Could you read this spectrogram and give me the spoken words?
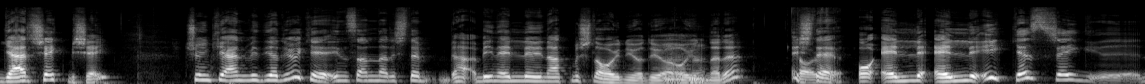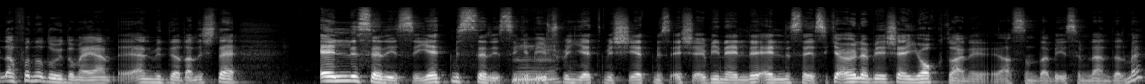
gerçek bir şey. Çünkü Nvidia diyor ki insanlar işte 1050-1060 ile oynuyor diyor oyunları. Doğru İşte diyor. o 50 50 ilk kez şey e, lafını duydum Nvidia'dan. İşte 50 serisi, 70 serisi gibi 3070, 70, eş- 1050, 50 serisi ki öyle bir şey yoktu hani aslında bir isimlendirme.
